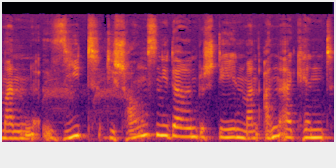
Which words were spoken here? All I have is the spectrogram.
man sieht die Chancen, die darin bestehen, man anerkennt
